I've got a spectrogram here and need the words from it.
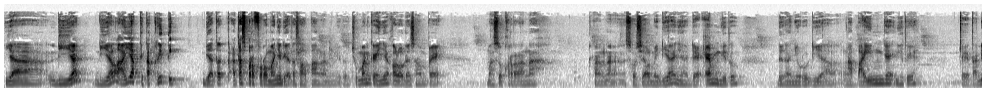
Ya dia dia layak kita kritik di atas atas performanya di atas lapangan gitu. Cuman kayaknya kalau udah sampai masuk ke ranah ranah sosial medianya DM gitu dengan nyuruh dia ngapain kayak gitu ya? Kayak tadi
